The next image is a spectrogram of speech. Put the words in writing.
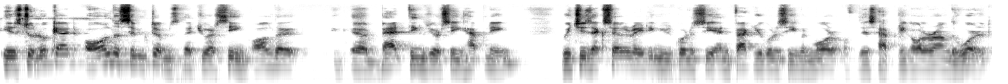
is to look at all the symptoms that you are seeing, all the uh, bad things you're seeing happening, which is accelerating. You're going to see, in fact, you're going to see even more of this happening all around the world.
